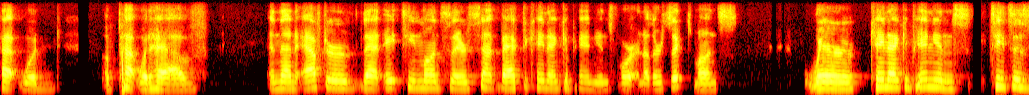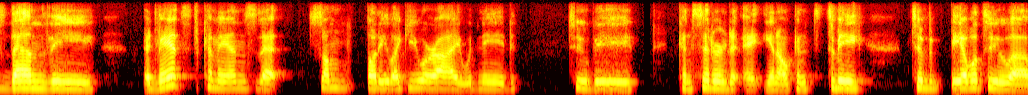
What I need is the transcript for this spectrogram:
pet would a pet would have and then after that 18 months they're sent back to canine companions for another six months where canine companions teaches them the advanced commands that somebody like you or I would need to be considered a you know con- to be to be able to uh,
